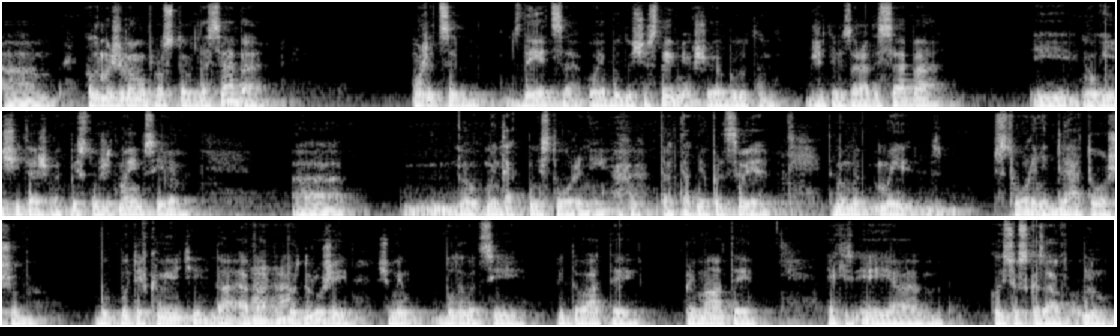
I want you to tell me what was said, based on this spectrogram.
Ем, Коли ми живемо просто для себе, може це здається, о, я буду щасливим, якщо я буду там жити заради себе, і ну, інші теж якби, служать моїм цілям. Е, ну, ми так не створені, так, так не працює. Тому ми, ми створені для того, щоб бути в ком'юніті, да, а в подружжі, щоб ми були оці віддавати, приймати, як і, е, коли Ісус сказав, ну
